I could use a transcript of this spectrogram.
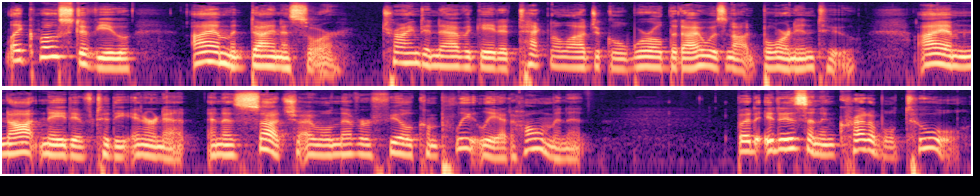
Like most of you, I am a dinosaur trying to navigate a technological world that I was not born into. I am not native to the internet, and as such, I will never feel completely at home in it. But it is an incredible tool,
